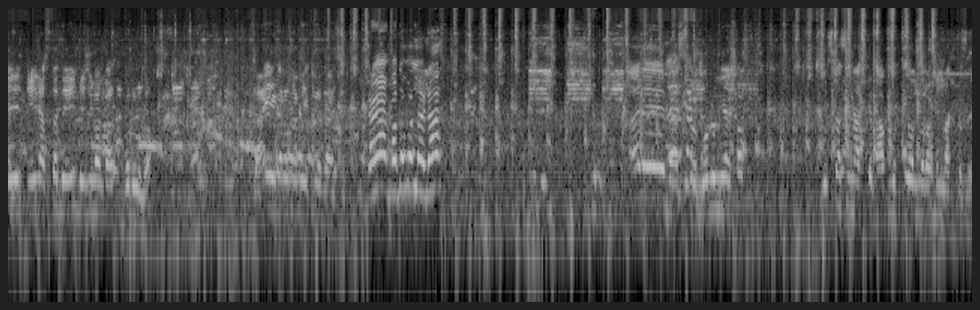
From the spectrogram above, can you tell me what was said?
এই এই রাস্তা দিয়েই বেশিরভাগ গরুগুলো। যাই এই কারণে আমি এখানে দাঁড়াইছি। কাকা কত বলল এটা। আরে ব্যস্ত। গরু নিয়ে সব বুঝতেছি না আজকে ভাবমূর্তি অন্যরকম লাগতেছে।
